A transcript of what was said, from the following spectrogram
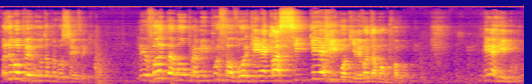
Fazer uma pergunta para vocês aqui. Levanta a mão para mim, por favor, quem é classe... Quem é rico aqui? Levanta a mão, por favor. Quem é rico?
